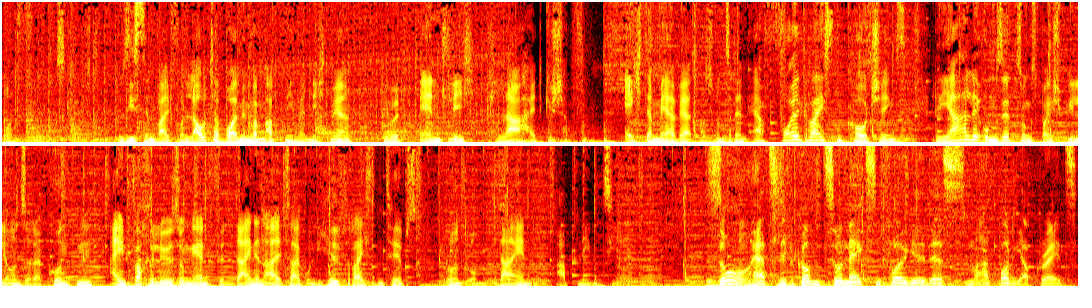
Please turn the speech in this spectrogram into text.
und Führungskräfte. Du siehst den Wald vor lauter Bäumen beim Abnehmen nicht mehr. Hier wird endlich Klarheit geschaffen. Echter Mehrwert aus unseren erfolgreichsten Coachings, reale Umsetzungsbeispiele unserer Kunden, einfache Lösungen für deinen Alltag und die hilfreichsten Tipps rund um dein Abnehmziel. So, herzlich willkommen zur nächsten Folge des Smart Body Upgrades.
